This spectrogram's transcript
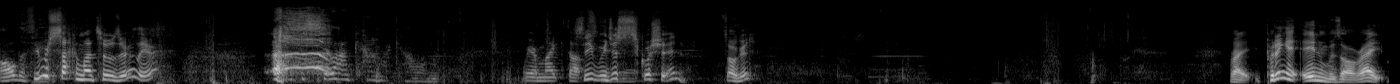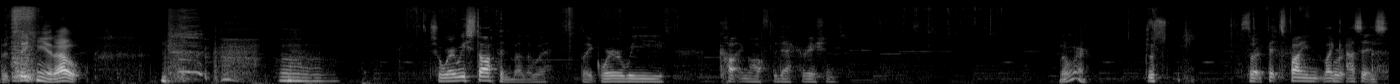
All the feet. You were sucking my toes earlier. still on camera, Callum. We are mic'd up. See, we just yeah. squish it in. It's all good. Right, putting it in was all right, but taking it out. So where are we stopping, by the way? Like, where are we cutting off the decorations? Nowhere. Just. So it fits fine, like Where- as is.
